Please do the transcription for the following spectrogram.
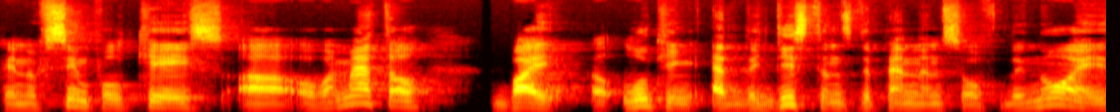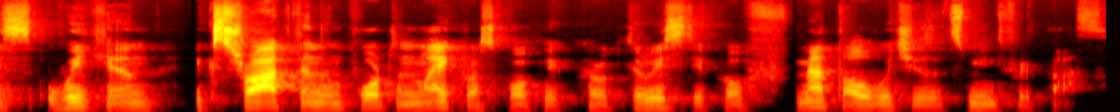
kind of simple case uh, of a metal, by uh, looking at the distance dependence of the noise, we can extract an important microscopic characteristic of metal, which is its mean free path.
